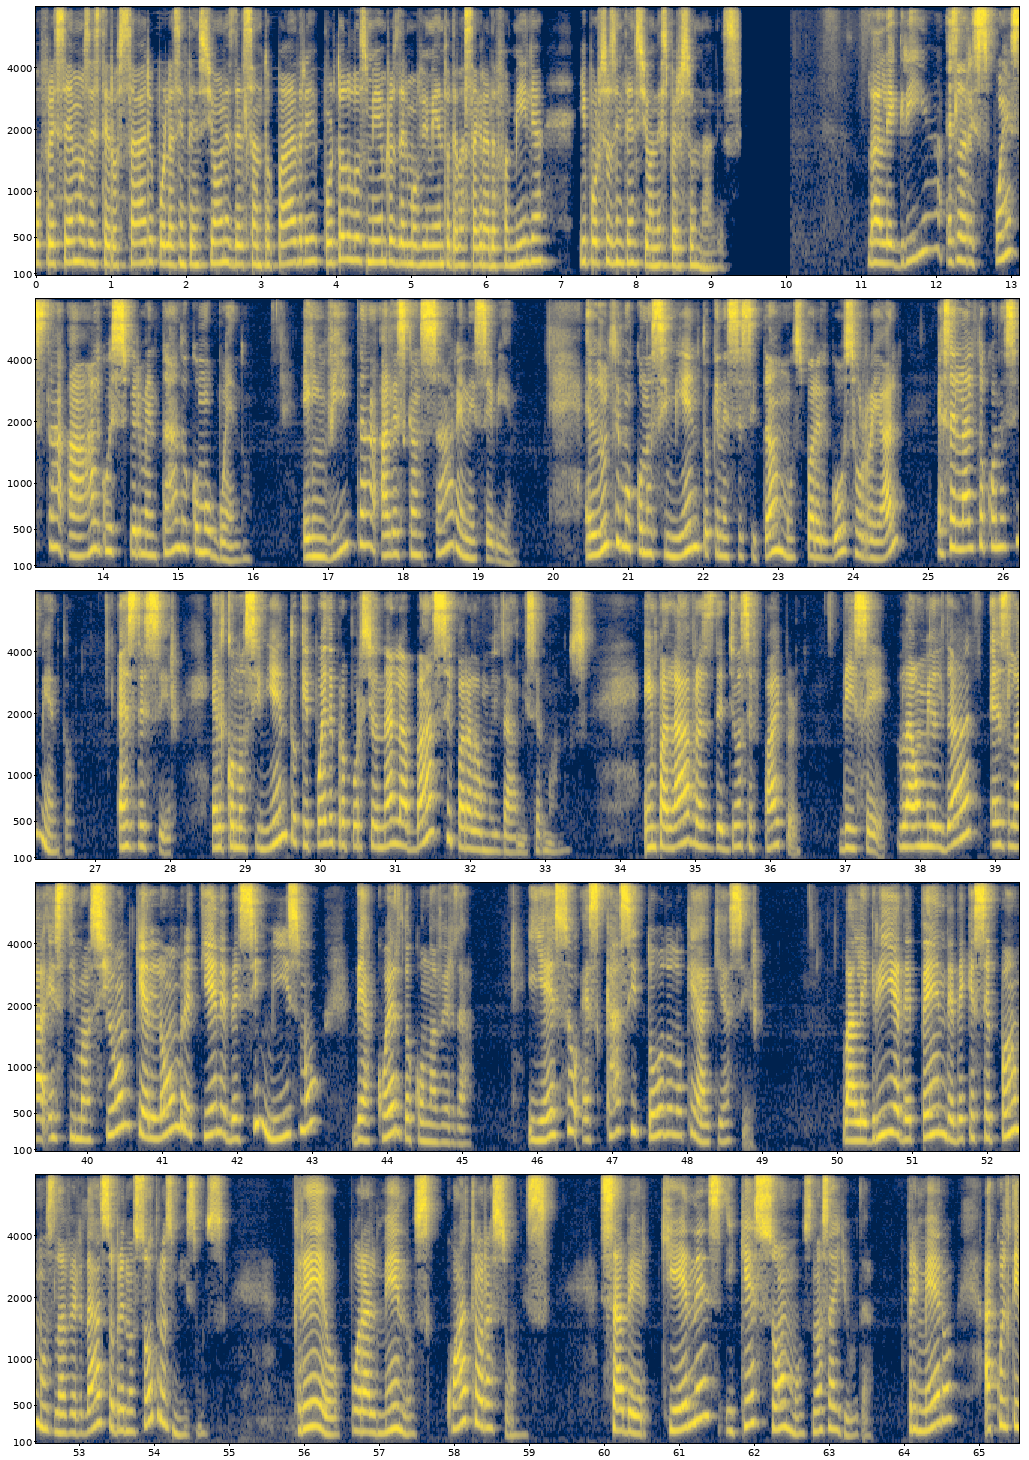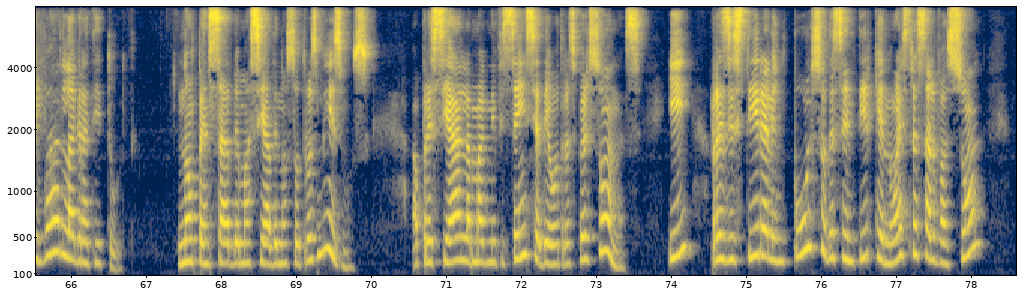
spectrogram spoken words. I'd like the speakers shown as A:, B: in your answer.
A: Ofrecemos este rosario por las intenciones del Santo Padre, por todos los miembros del movimiento de la Sagrada Familia y por sus intenciones personales. La alegría es la respuesta a algo experimentado como bueno e invita a descansar en ese bien. El último conocimiento que necesitamos para el gozo real es el alto conocimiento, es decir, el conocimiento que puede proporcionar la base para la humildad, mis hermanos. En palabras de Joseph Piper, dice, la humildad es la estimación que el hombre tiene de sí mismo de acuerdo con la verdad. Y eso es casi todo lo que hay que hacer. La alegría depende de que sepamos la verdad sobre nosotros mismos. Creo, por al menos cuatro razones. Saber quiénes y qué somos nos ayuda. Primero, a cultivar la gratitud. No pensar demasiado en nosotros mismos. Apreciar la magnificencia de otras personas. Y resistir el impulso de sentir que nuestra salvación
